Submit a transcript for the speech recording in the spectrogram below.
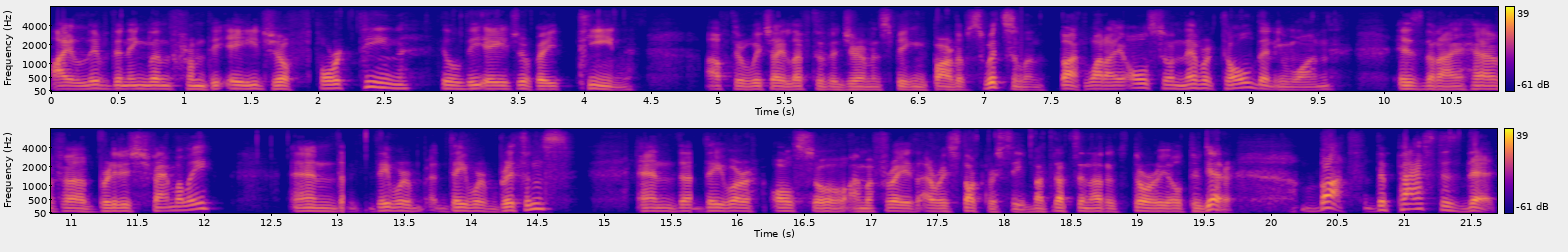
I lived in England from the age of 14 till the age of 18, after which I left to the German speaking part of Switzerland. But what I also never told anyone is that I have a British family and they were they were Britons and they were also I'm afraid aristocracy but that's another story altogether. But the past is dead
